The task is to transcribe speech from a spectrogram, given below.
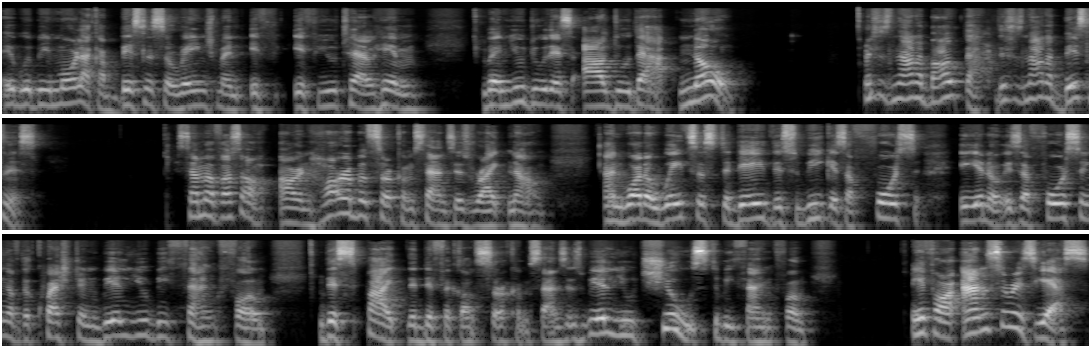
it would be more like a business arrangement if if you tell him when you do this i'll do that no this is not about that this is not a business some of us are, are in horrible circumstances right now and what awaits us today this week is a force you know is a forcing of the question will you be thankful despite the difficult circumstances will you choose to be thankful if our answer is yes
